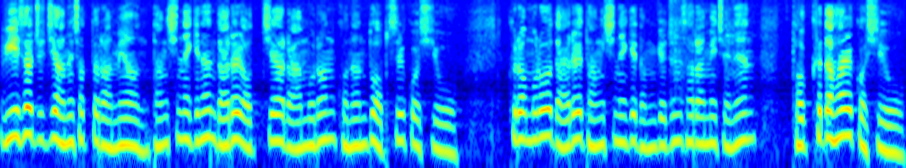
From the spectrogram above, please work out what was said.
위에서 주지 않으셨더라면 당신에게는 나를 어찌할 아무런 권한도 없을 것이오. 그러므로 나를 당신에게 넘겨준 사람의 죄는 더 크다 할 것이오.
